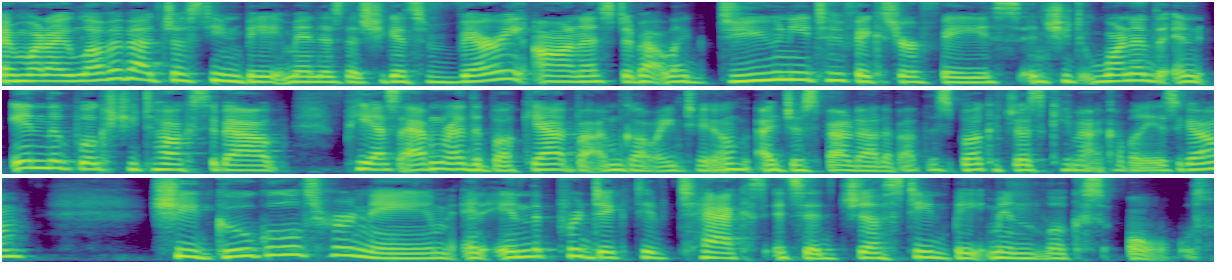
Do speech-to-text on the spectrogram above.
And what I love about Justine Bateman is that she gets very honest about like, do you need to fix your face? And she one of the in, in the book she talks about. P.S. I haven't read the book yet, but I'm going to. I just found out about this book. It just came out a couple days ago. She Googled her name, and in the predictive text, it said Justine Bateman looks old.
